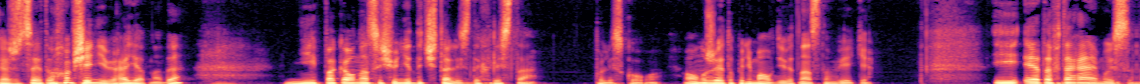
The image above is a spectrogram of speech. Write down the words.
Кажется, это вообще невероятно, да? Не, пока у нас еще не дочитались до Христа по Лескову. А он уже это понимал в XIX веке. И это вторая мысль.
